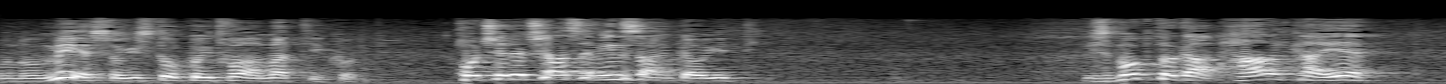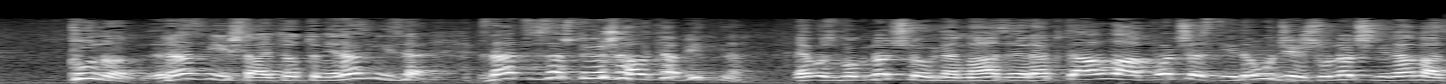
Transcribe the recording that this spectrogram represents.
ono meso isto koji tvoja mati koji. Hoće reći ja sam insan kao i ti. I zbog toga halka je puno, razmišljajte o tome, razmišljajte. Znate zašto je još halka bitna? Evo zbog noćnog namaza, jer ako te Allah počasti da uđeš u noćni namaz,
